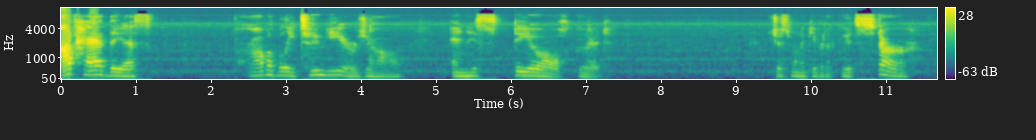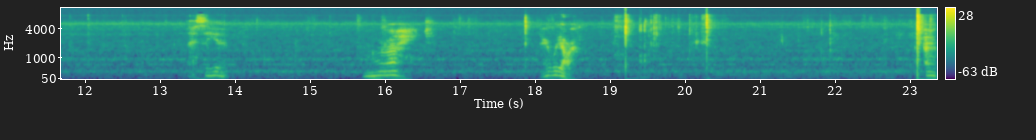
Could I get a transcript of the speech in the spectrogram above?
I've had this probably two years, y'all, and it's still good. Just want to give it a good stir. That's it. All right. There we are. Okay.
